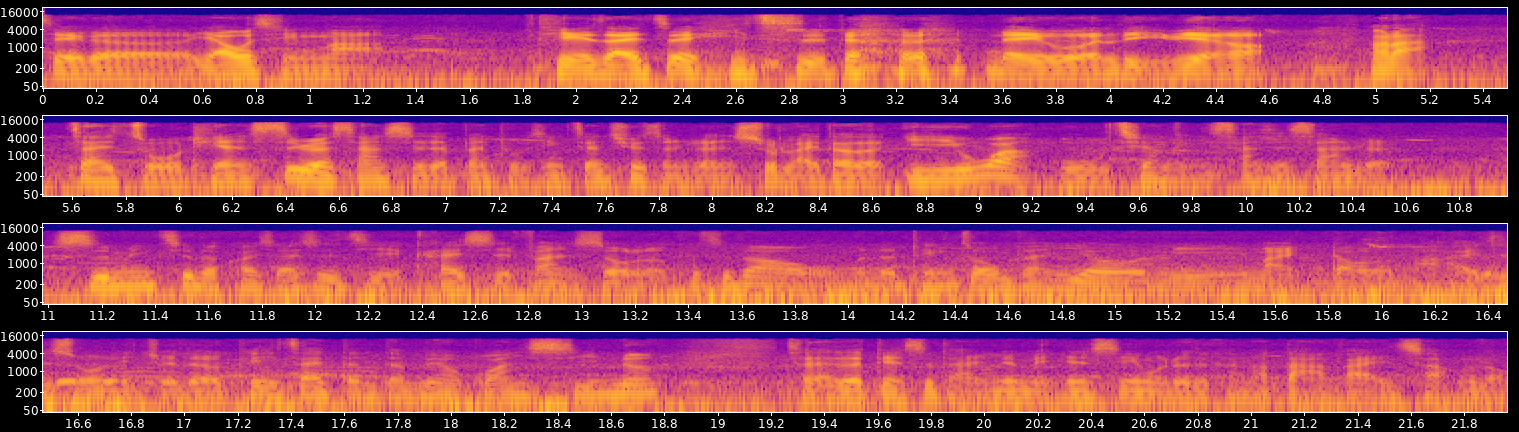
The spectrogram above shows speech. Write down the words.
这个邀请码贴在这一次的 内文里面哦。好啦，在昨天四月三十的本土新增确诊人数来到了一万五千零三十三人。实名制的快筛试剂也开始贩售了，不知道我们的听众朋友你买到了吗？还是说你觉得可以再等等没有关系呢？才在电视台里面每天新闻都是看到大排长龙，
